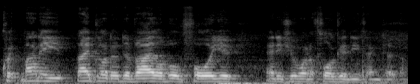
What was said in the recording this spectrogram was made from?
quick money, they've got it available for you. And if you want to flog anything to them.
